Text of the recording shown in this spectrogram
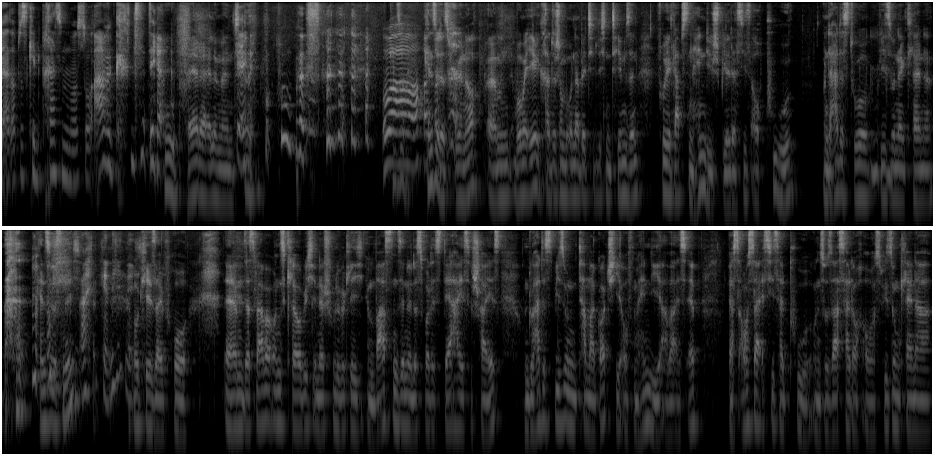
als ob das Kind pressen muss. So Arg. Der, Pup, Herr der Elemente. der Puh. wow. Kennst du das früher noch? Ähm, wo wir eh gerade schon bei unappetitlichen Themen sind. Früher gab es ein Handyspiel, das hieß auch Puh. Und da hattest du wie so eine kleine. Kennst du das nicht? Nein, kenn ich nicht. Okay, sei froh. Ähm, das war bei uns, glaube ich, in der Schule wirklich im wahrsten Sinne des Wortes der heiße Scheiß. Und du hattest wie so ein Tamagotchi auf dem Handy, aber als App, das aussah, es hieß halt Puh. Und so sah es halt auch aus, wie so ein kleiner,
